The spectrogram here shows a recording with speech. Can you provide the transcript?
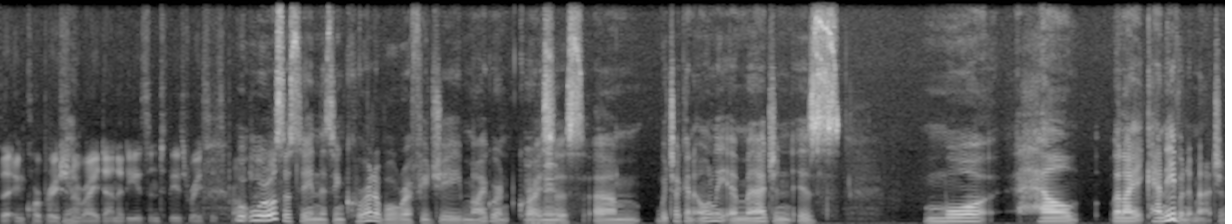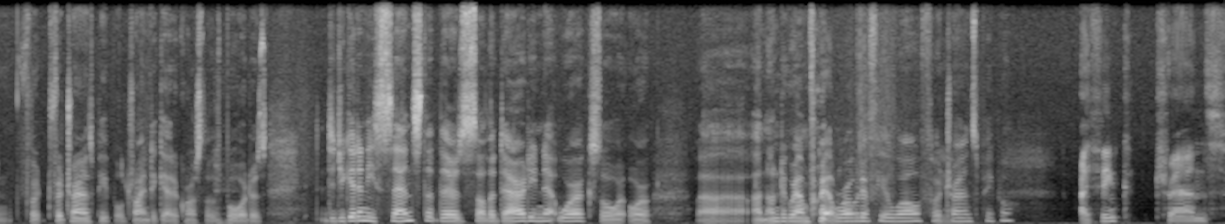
the incorporation Yeah. of our identities into these racist projects. We're also seeing this incredible refugee migrant crisis, um, which I can only imagine is more hell than I can even imagine for, for trans people trying to get across those borders. Did you get any sense that there's solidarity networks or, or uh, an underground railroad, if you will, for Yeah. trans people? I think trans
